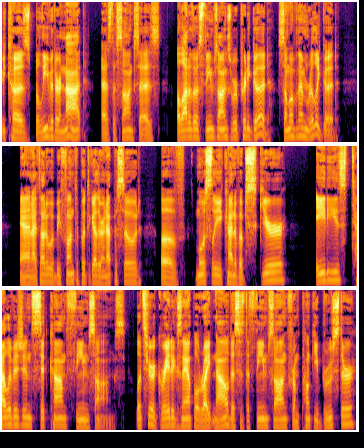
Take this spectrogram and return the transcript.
Because, believe it or not, as the song says, a lot of those theme songs were pretty good, some of them really good. And I thought it would be fun to put together an episode of mostly kind of obscure 80s television sitcom theme songs. Let's hear a great example right now. This is the theme song from Punky Brewster,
